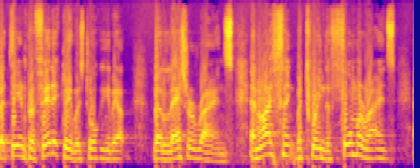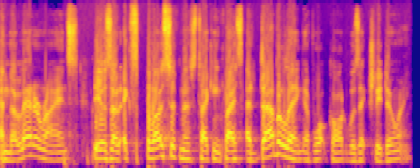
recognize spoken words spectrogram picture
But then prophetically it was talking about the latter rains. And I think between the former rains and the latter rains, there was an explosiveness taking place, a doubling of what God was actually doing.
